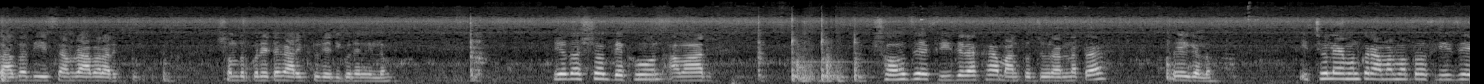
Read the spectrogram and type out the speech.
যা যা দিয়েছে আমরা আবার আরেকটু সুন্দর করে এটাকে আরেকটু রেডি করে নিলাম। প্রিয় দর্শক, দেখুন আমার সহজে ফ্রিজে রাখা মানকচু রান্নাটা হয়ে গেল। ইচ্ছে হলে এমন করে আমার মতো ফ্রিজে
